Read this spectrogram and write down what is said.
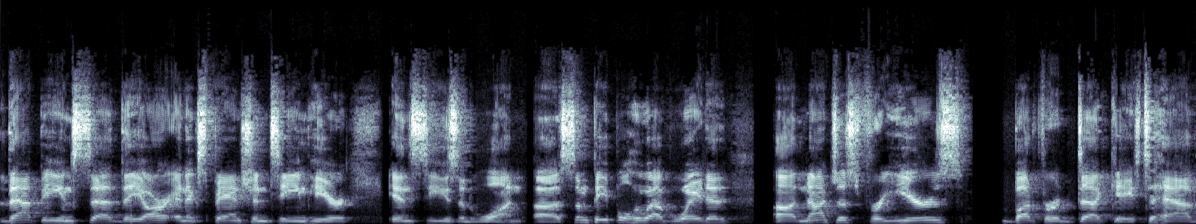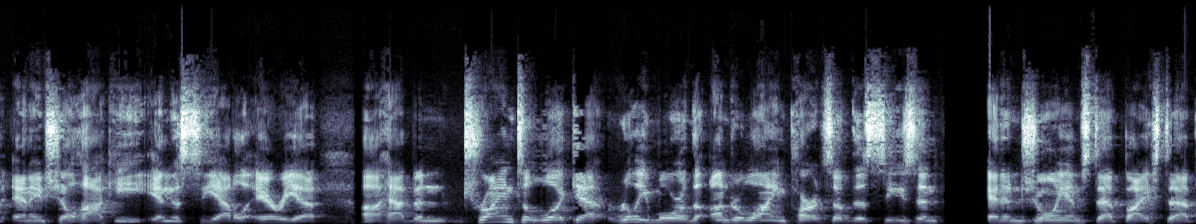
that being said, they are an expansion team here in season one. Uh, some people who have waited uh, not just for years, but for decades to have NHL hockey in the Seattle area uh, have been trying to look at really more of the underlying parts of this season and enjoy them step by step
